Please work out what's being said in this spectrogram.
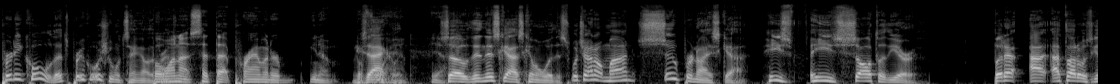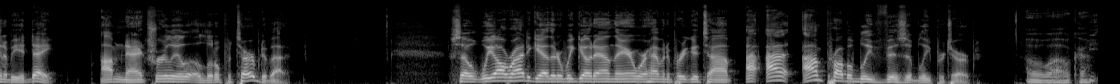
pretty cool. That's pretty cool. She wants to hang out with But friends. why not set that parameter? You know. Exactly. Yeah. So then this guy's coming with us, which I don't mind. Super nice guy. He's he's salt of the earth. But I, I, I thought it was going to be a date. I'm naturally a, a little perturbed about it. So we all ride together. We go down there. We're having a pretty good time. I, I I'm probably visibly perturbed, oh wow. Okay.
